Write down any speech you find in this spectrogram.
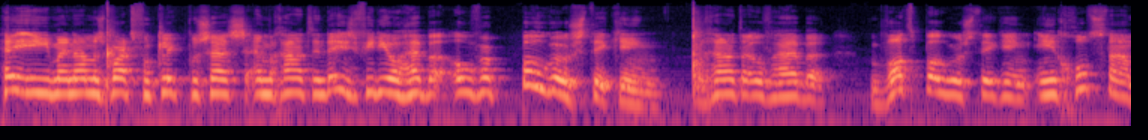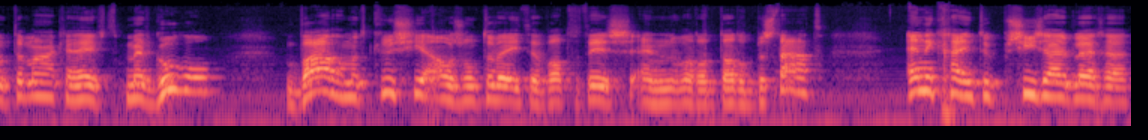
Hey, mijn naam is Bart van Klikproces en we gaan het in deze video hebben over pogo-sticking. We gaan het over hebben wat pogo-sticking in godsnaam te maken heeft met Google. Waarom het cruciaal is om te weten wat het is en wat het, dat het bestaat. En ik ga je natuurlijk precies uitleggen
